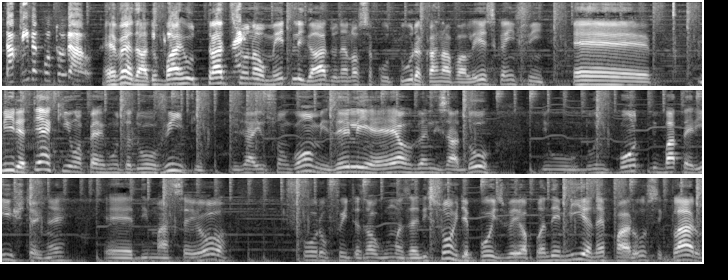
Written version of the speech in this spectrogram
da vida cultural. É verdade, um bairro tradicionalmente ligado na né, nossa cultura carnavalesca, enfim. É... Miriam, tem aqui uma pergunta do ouvinte, o Jailson Gomes, ele é organizador do, do encontro de bateristas né, é, de Maceió. Foram feitas algumas edições, depois veio a pandemia, né, parou-se, claro.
